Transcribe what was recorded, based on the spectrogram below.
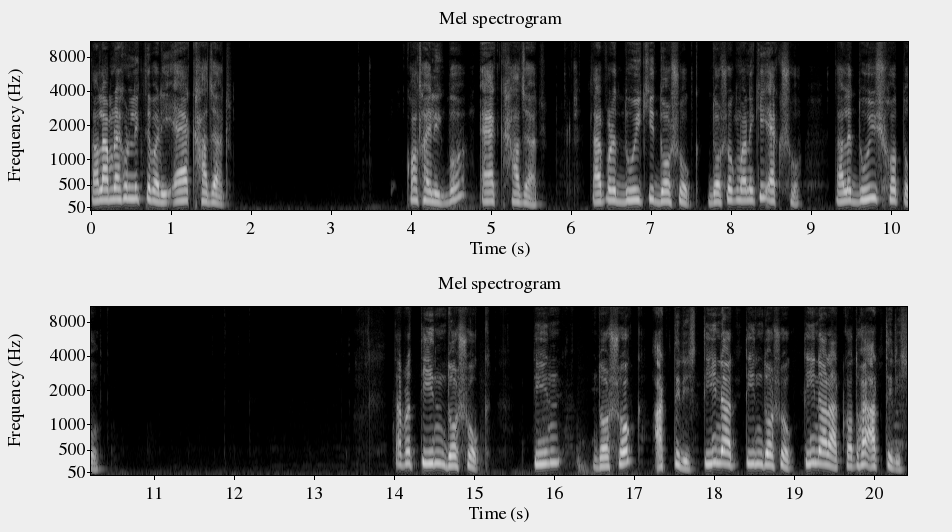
তাহলে আমরা এখন লিখতে পারি এক হাজার। কথায় লিখব, এক হাজার। তারপরে দুই কি দশক? দশক মানে কি একশো? তাহলে দুই শত। তারপর তিন দশক। তিন দশক আটত্রিশ। তিন আর তিন দশক, তিন আর আট, কত হয়? আটত্রিশ।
